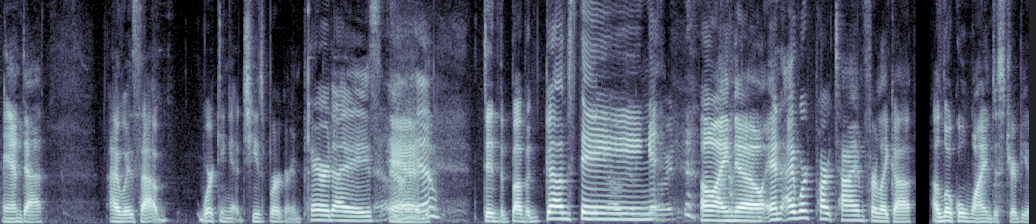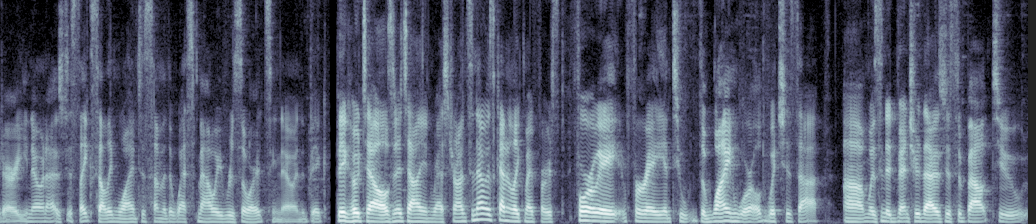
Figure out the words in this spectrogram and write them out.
and uh, I was uh, working at Cheeseburger in Paradise and yeah. did the Bubba Gump's thing. Oh, I know. And I worked part time for like a, a local wine distributor, you know, and I was just like selling wine to some of the West Maui resorts, you know, and the big big hotels and Italian restaurants. And that was kind of like my first foray foray into the wine world, which is uh um, was an adventure that I was just about to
